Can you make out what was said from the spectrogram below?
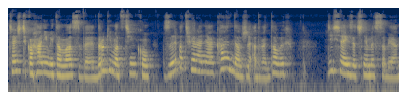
Cześć kochani, witam Was w drugim odcinku z otwierania kalendarzy adwentowych. Dzisiaj zaczniemy sobie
